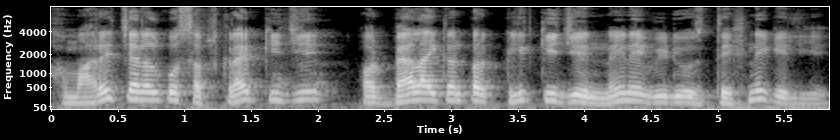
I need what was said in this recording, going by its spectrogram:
हमारे चैनल को सब्सक्राइब कीजिए और बेल आइकन पर क्लिक कीजिए नई नई वीडियोस देखने के लिए।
